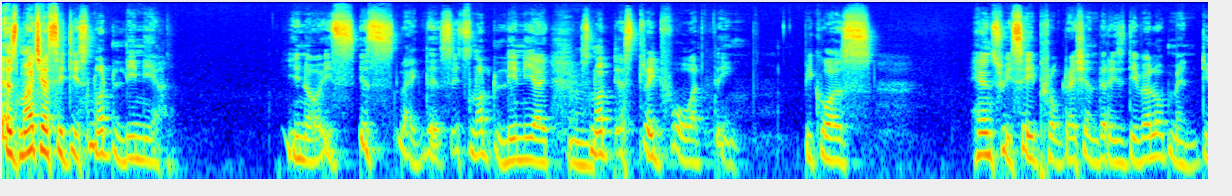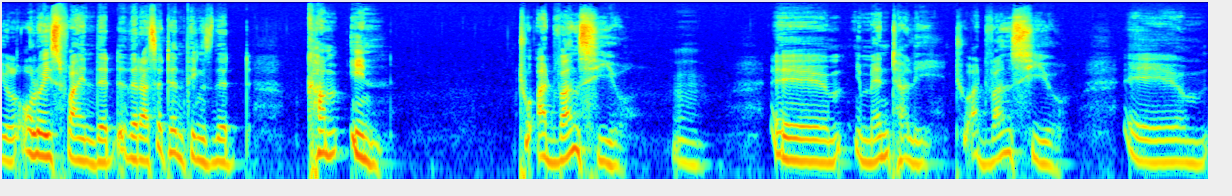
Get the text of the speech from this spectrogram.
as much as it is not linear, you know, it's it's like this. It's not linear. It's Mm. not a straightforward thing because hence we say progression there is development you'll always find that there are certain things that come in to advance you Mm. um, mentally to advance you um,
